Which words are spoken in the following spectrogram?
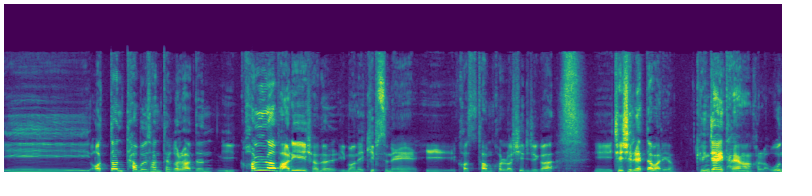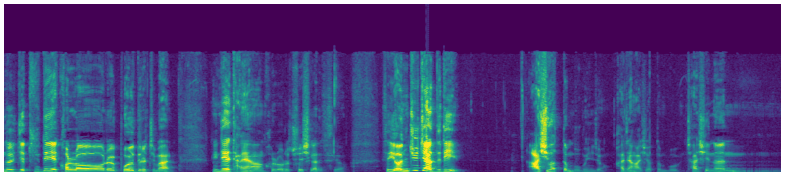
이 어떤 top을 선택을 하든 이 컬러 variation을 이번에 깁슨의 이 custom 컬러 시리즈가 이 제시를 했단 말이에요. 굉장히 다양한 컬러. 오늘 이제 두 대의 컬러를 보여드렸지만 굉장히 다양한 컬러로 출시가 됐어요. 그래서 연주자들이 아쉬웠던 부분이죠. 가장 아쉬웠던 부분. 자신은 음,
